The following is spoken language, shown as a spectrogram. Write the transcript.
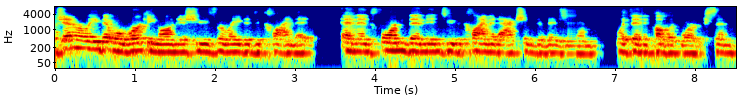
generally that were working on issues related to climate, and then formed them into the Climate Action Division within Public Works. And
